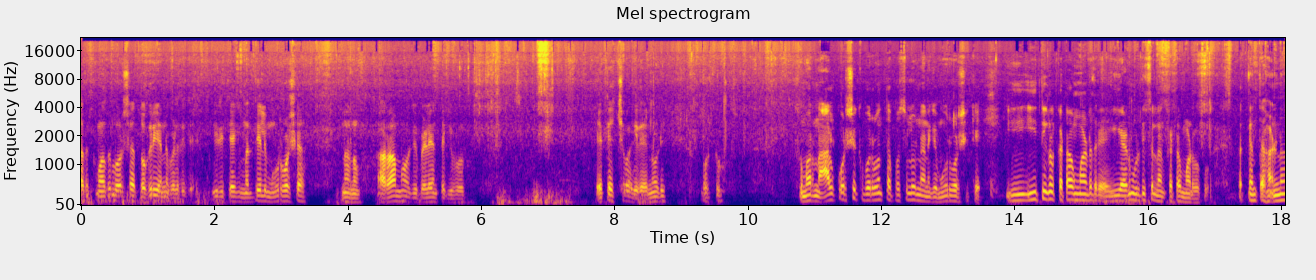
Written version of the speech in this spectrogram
ಅದಕ್ಕೆ ಮೊದಲು ವರ್ಷ ತೊಗರಿಯನ್ನು ಬೆಳೆದಿದ್ದೆ. ಈ ರೀತಿಯಾಗಿ ಮಧ್ಯದಲ್ಲಿ ಮೂರು ವರ್ಷ ನಾನು ಆರಾಮವಾಗಿ ಬೆಳೆಯನ್ನು ತೆಗಿಬೋದು. ಯಥೇಚ್ಛವಾಗಿದೆ. ನೋಡಿ, ಒಟ್ಟು ಸುಮಾರು ನಾಲ್ಕು ವರ್ಷಕ್ಕೆ ಬರುವಂಥ ಫಸಲು ನನಗೆ ಮೂರು ವರ್ಷಕ್ಕೆ. ಈ ಈ ತಿಂಗಳು ಕಟಾವು ಮಾಡಿದ್ರೆ ಈ ಎರಡು ಮೂರು ದಿವಸ ನಾನು ಕಟಾವು ಮಾಡಬೇಕು. ಅತ್ಯಂತ ಹಣ್ಣು,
